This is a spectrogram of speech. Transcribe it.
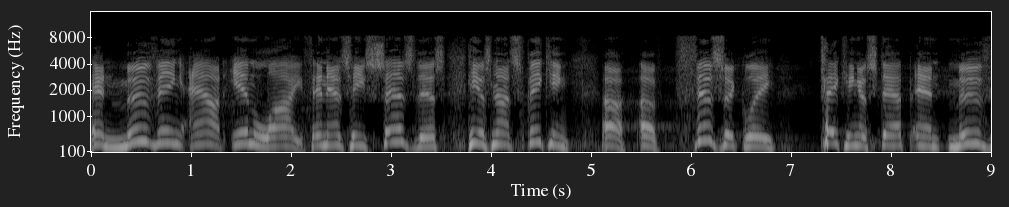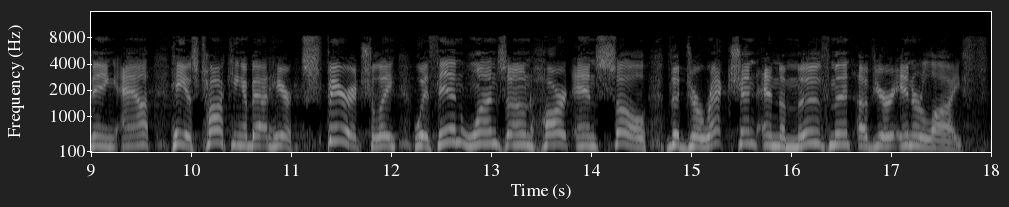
and moving out in life. And as he says this, he is not speaking uh, of physically taking a step and moving out. He is talking about here spiritually within one's own heart and soul, the direction and the movement of your inner life.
